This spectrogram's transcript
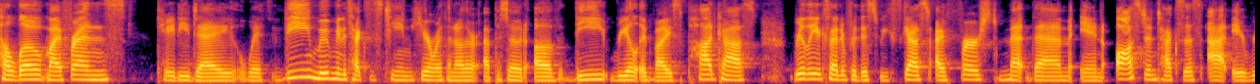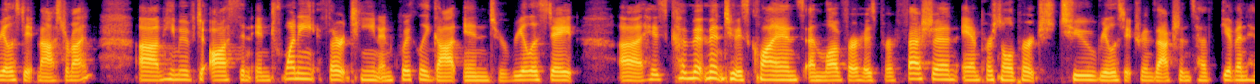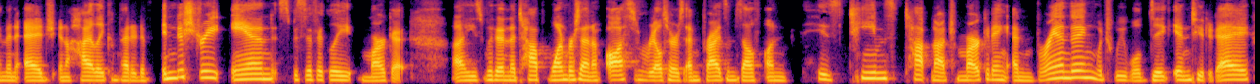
Hello, my friends. Katie Day with the Move Me to Texas team here with another episode of the Real Advice podcast. Really excited for this week's guest. I first met them in Austin, Texas at a real estate mastermind. Um, he moved to Austin in 2013 and quickly got into real estate. Uh, his commitment to his clients and love for his profession and personal approach to real estate transactions have given him an edge in a highly competitive industry and specifically market. Uh, he's within the top 1% of Austin realtors and prides himself on his team's top notch marketing and branding, which we will dig into today,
